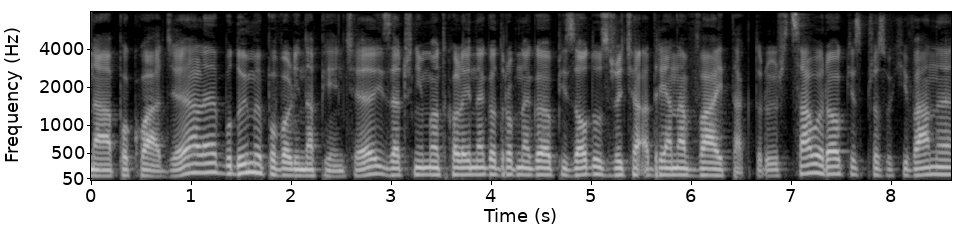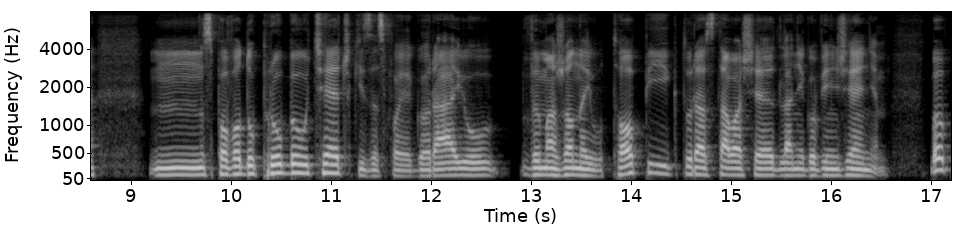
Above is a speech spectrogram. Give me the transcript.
na pokładzie, ale budujmy powoli napięcie i zacznijmy od kolejnego drobnego epizodu z życia Adriana Wajta, który już cały rok jest przesłuchiwany Mm, z powodu próby ucieczki ze swojego raju, wymarzonej utopii, która stała się dla niego więzieniem. Bo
